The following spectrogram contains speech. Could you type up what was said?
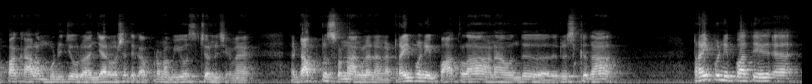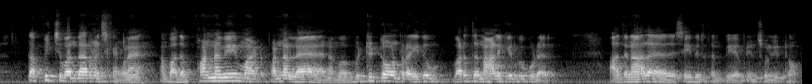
அப்பா காலம் முடிஞ்சு ஒரு அஞ்சாறு வருஷத்துக்கு அப்புறம் நம்ம யோசிச்சோன்னு வச்சுக்கோங்களேன். டாக்டர் சொன்னாங்களே நாங்கள் ட்ரை பண்ணி பார்க்கலாம். ஆனால் வந்து அது ரிஸ்க்கு தான். ட்ரை பண்ணி பார்த்து தப்பிச்சு வந்தாருன்னு வச்சுக்கோங்களேன். நம்ம அதை பண்ணவே மா பண்ணலை. நம்ம விட்டுட்டோன்ற இது வருத்தம் நாளைக்கு இருக்கக்கூடாது. அதனால் அதை செய்திரு தம்பி அப்படின்னு சொல்லிட்டோம்.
